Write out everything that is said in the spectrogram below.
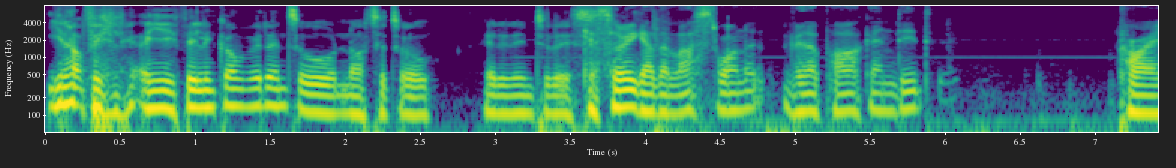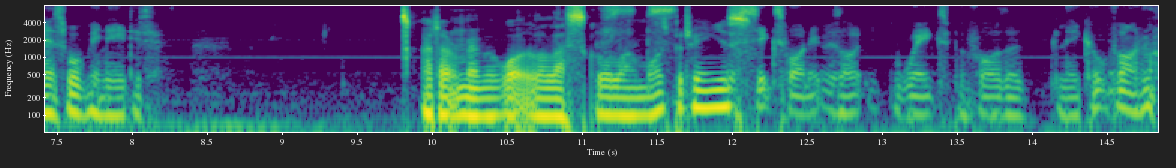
you're not feeling. Are you feeling confident or not at all heading into this? Considering the last one at Villa Park ended, prior is what we needed. I don't remember what the last scoreline was between you. Six one. It was like weeks before the League Cup final.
